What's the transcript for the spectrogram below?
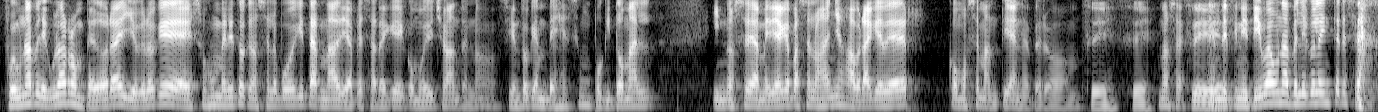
fue una película rompedora y yo creo que eso es un mérito que no se le puede quitar a nadie, a pesar de que, como he dicho antes, ¿no? Siento que envejece un poquito mal y no sé, a medida que pasen los años habrá que ver cómo se mantiene, pero... Sí, sí. No sé. En definitiva, una película interesante.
